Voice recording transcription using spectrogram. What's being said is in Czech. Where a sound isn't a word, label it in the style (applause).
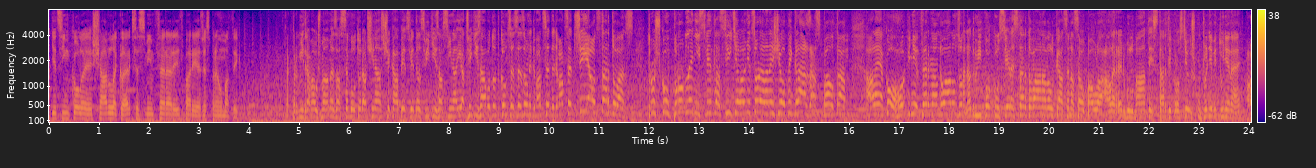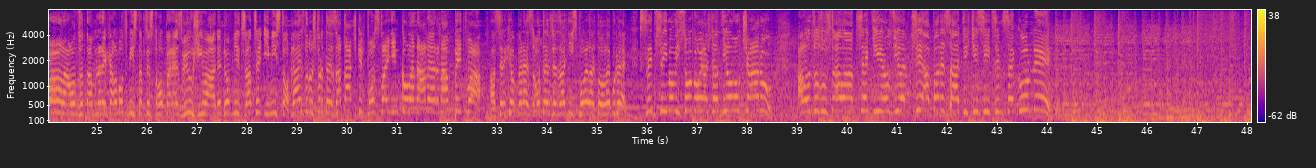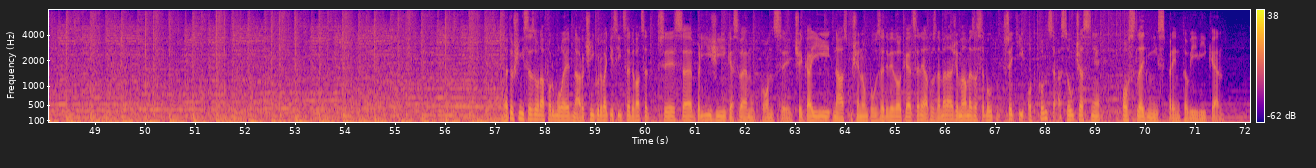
zaváděcím kole je Charles Leclerc se svým Ferrari v bariéře z pneumatik. Tak první drama už máme za sebou, to další nás čeká, pět světel svítí, zasínají a třetí závod od konce sezony 2023 je odstartovan. Trošku prodlení světla svítilo něco déle než je obvyklé a zaspal tam, ale jako hodně Fernando Alonso. A na druhý pokus je restartována velká cena São Paula, ale Red Bull má ty starty prostě už úplně vytuněné. O, ale Alonso tam nenechal moc místa, přes toho Perez využívá, jde dovnitř na třetí místo. Nájezdu do čtvrté zatáčky v posledním kole, nádherná bitva. A Sergio Perez otevře zadní spoiler, tohle bude slipstreamový souboj až na cílovou čáru. Alonso zůstává třetí rozdílem 53 tisícin sekundy. Letošní sezóna Formule 1 ročníku 2023 se blíží ke svému konci. Čekají nás už jenom pouze dvě velké ceny a to znamená, že máme za sebou tu třetí od konce a současně poslední sprintový víkend.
